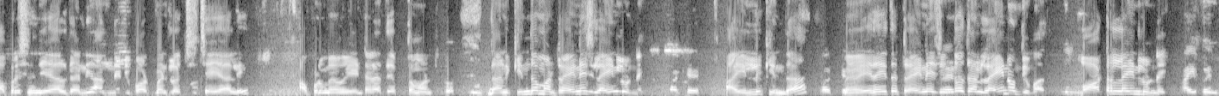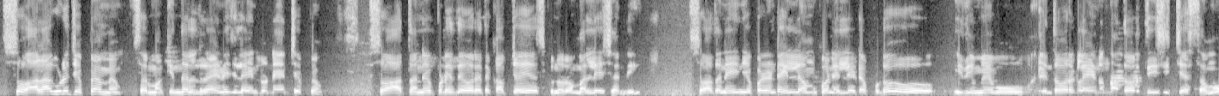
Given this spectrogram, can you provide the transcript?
ఆపరేషన్ చేయాలి దాన్ని అన్ని డిపార్ట్మెంట్లు వచ్చి చేయాలి. అప్పుడు మేము ఏంటనేది చెప్తామంటారు దాని కింద మా డ్రైనేజ్ లైన్లు ఉన్నాయి. ఓకే. ఆ ఇల్లు కింద మేము ఏదైతే డ్రైనేజ్ ఉందో దాని లైన్ ఉంది మాది. వాటర్ లైన్లు ఉన్నాయి. సో అలా కూడా చెప్పాం మేము. సార్ మా కింద డ్రైనేజ్ లైన్లు ఉన్నాయని చెప్పాం. సో అతను ఎప్పుడైతే ఎవరైతే కబ్జా చేసుకున్నారో మల్లేష్ అని సో అతను ఏం చెప్పాడంటే ఇల్లు అమ్ముకొని వెళ్ళేటప్పుడు ఇది మేము ఎంతవరకు లైన్ ఉందో అంతవరకు తీసి ఇచ్చేస్తాము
